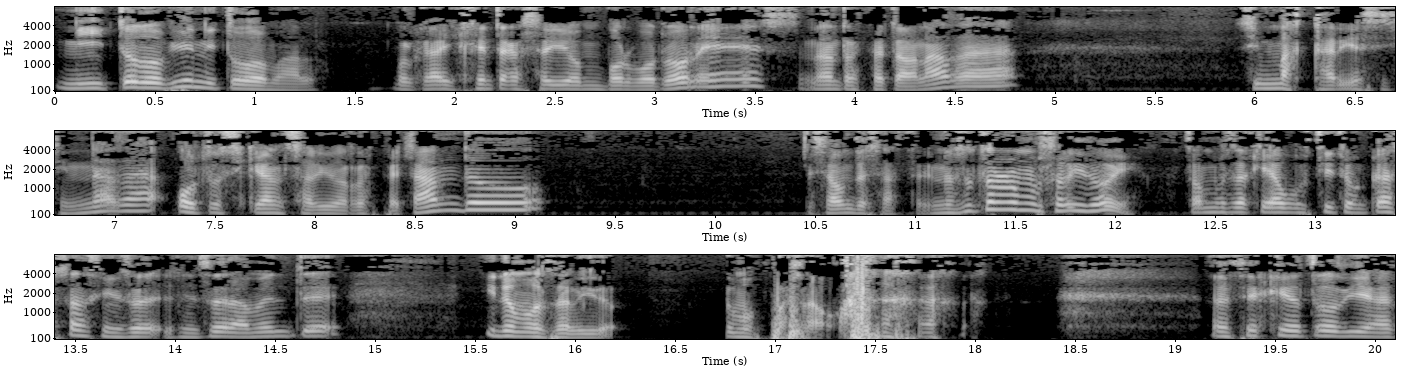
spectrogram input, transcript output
Ni todo bien ni todo mal. Porque hay gente que ha salido en borbotones, no han respetado nada, sin mascarillas y sin nada. Otros sí que han salido respetando. Es un desastre. Nosotros no hemos salido hoy. Estamos aquí a gustito en casa, sinceramente, y no hemos salido. Hemos pasado. Así es que otro día,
